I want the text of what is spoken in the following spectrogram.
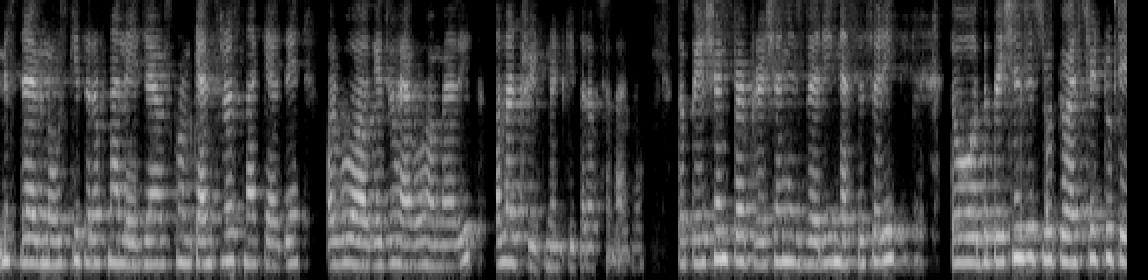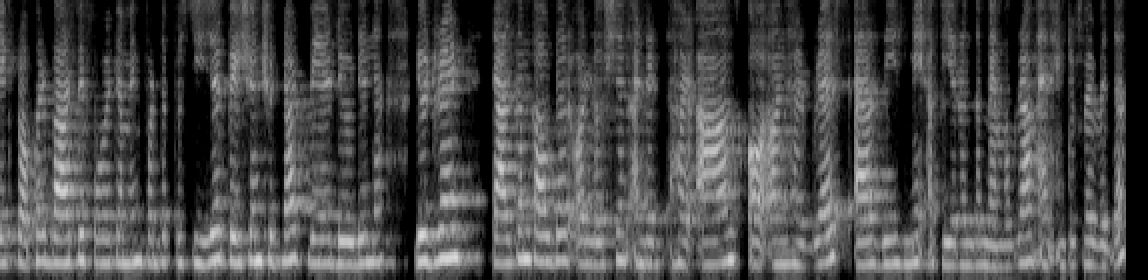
मिसडायग्नोज की तरफ़ ना ले जाए, उसको हम कैंसरस ना कह दें और वो आगे जो है वो हमारी गलत ट्रीटमेंट की तरफ़ चला जाए। तो patient preparation is very necessary necessary. So the patient is requested to take proper bath before coming for the procedure. Patient should not wear deodorant, talcum powder or lotion under her arms or on her breast as these may appear on the mammogram and interfere with the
